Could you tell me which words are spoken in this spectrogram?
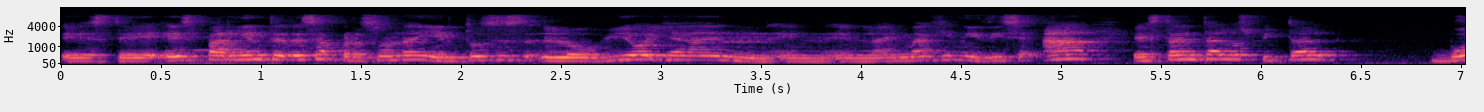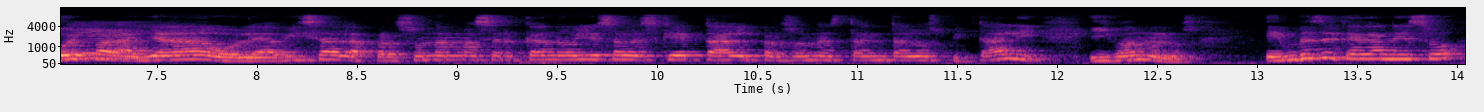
este, es pariente de esa persona y entonces lo vio ya en, en, en la imagen y dice, ah, está en tal hospital, voy Sí. para allá o le avisa a la persona más cercana, oye, ¿sabes qué? Tal persona está en tal hospital y, y vámonos. En vez de que hagan eso,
